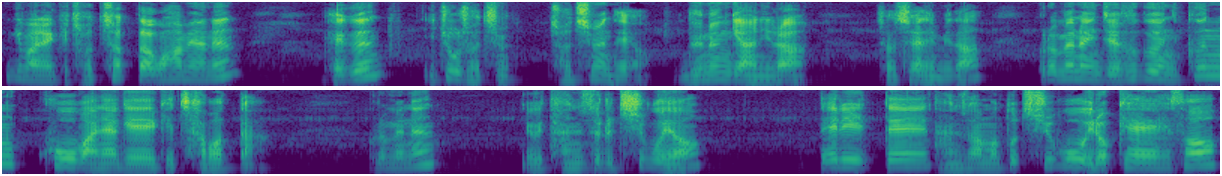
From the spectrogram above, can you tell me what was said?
흙이 만약에 이렇게 젖혔다고 하면은 백은 이쪽으로 젖히면, 젖히면 돼요. 느는 게 아니라 젖혀야 됩니다. 그러면은 이제 흙은 끊고 만약에 이렇게 잡았다. 그러면은 여기 단수를 치고요. 때릴 때 단수 한번 또 치고 이렇게 해서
